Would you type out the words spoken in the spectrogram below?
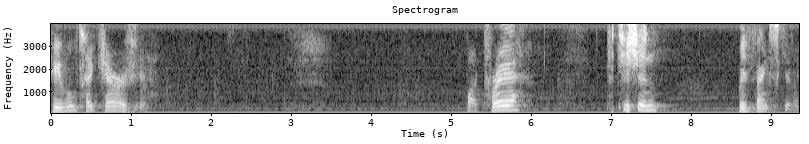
He will take care of you. By prayer, petition, with thanksgiving.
